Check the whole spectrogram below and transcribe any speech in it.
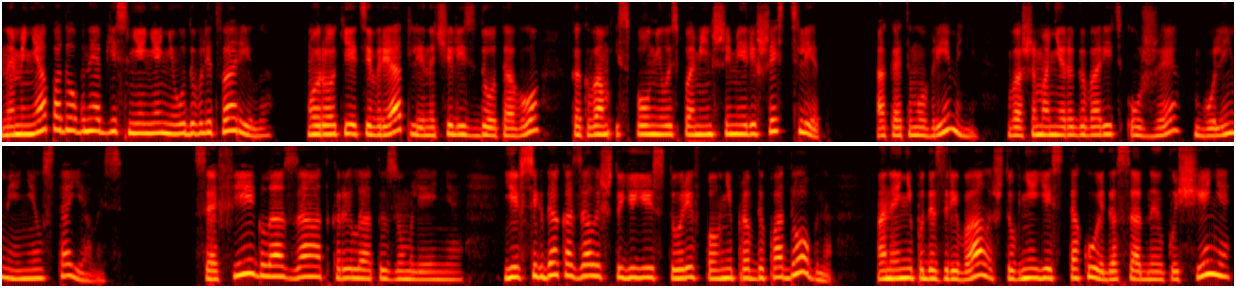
но меня подобное объяснение не удовлетворило. Уроки эти вряд ли начались до того, как вам исполнилось по меньшей мере шесть лет, а к этому времени ваша манера говорить уже более-менее устоялась. София глаза открыла от изумления. Ей всегда казалось, что ее история вполне правдоподобна. Она и не подозревала, что в ней есть такое досадное упущение,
